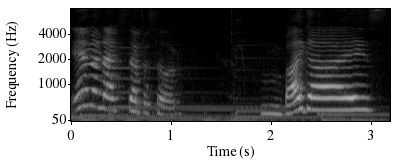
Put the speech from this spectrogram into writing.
in the next episode. Bye, guys.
